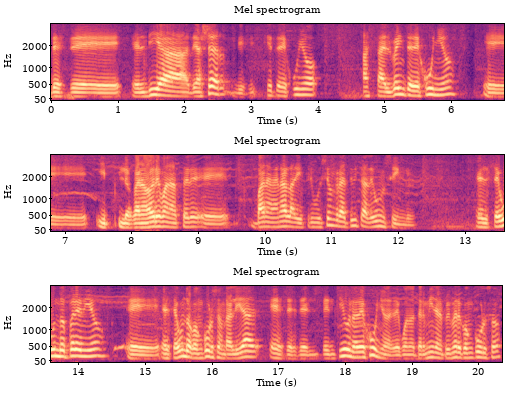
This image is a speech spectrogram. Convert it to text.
desde el día de ayer, 17 de junio, hasta el 20 de junio, eh, y los ganadores van a ser, eh, van a ganar la distribución gratuita de un single. El segundo premio, eh, el segundo concurso en realidad es desde el 21 de junio, desde cuando termina el primer concurso,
